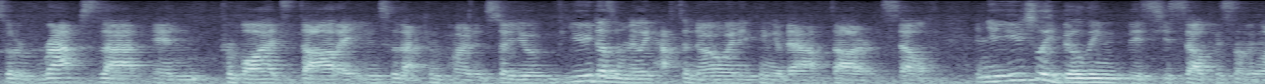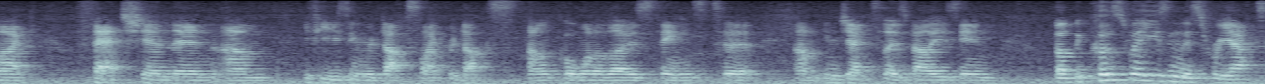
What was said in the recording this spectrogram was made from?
sort of wraps that and provides data into that component. So your view doesn't really have to know anything about data itself. And you're usually building this yourself with something like fetch and then um, if you're using Redux like Redux Thunk or one of those things to um, inject those values in. But because we're using this React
